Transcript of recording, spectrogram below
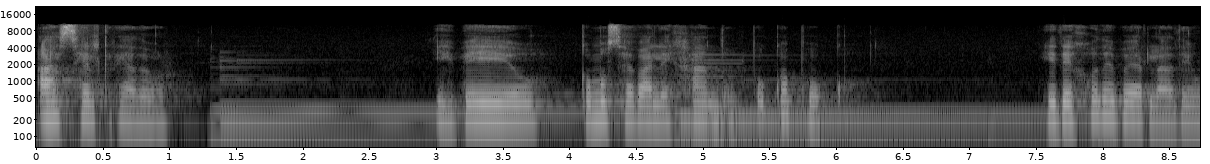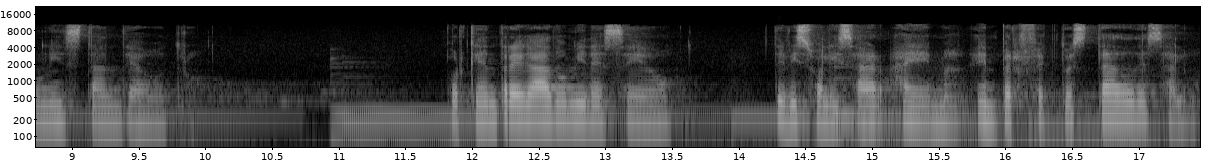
hacia el Creador. Y veo cómo se va alejando poco a poco y dejo de verla de un instante a otro, porque he entregado mi deseo de visualizar a Emma en perfecto estado de salud.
